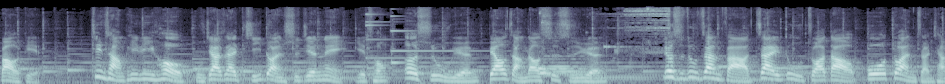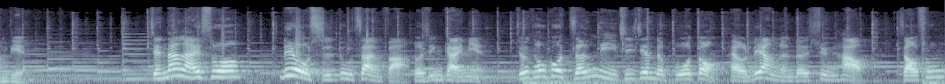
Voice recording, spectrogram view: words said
爆点，进场霹雳后，股价在极短时间内也从二十五元飙涨到四十元，六十度战法再度抓到波段转强点。简单来说，六十度战法核心概念。就是透过整理期间的波动，还有量能的讯号，找出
